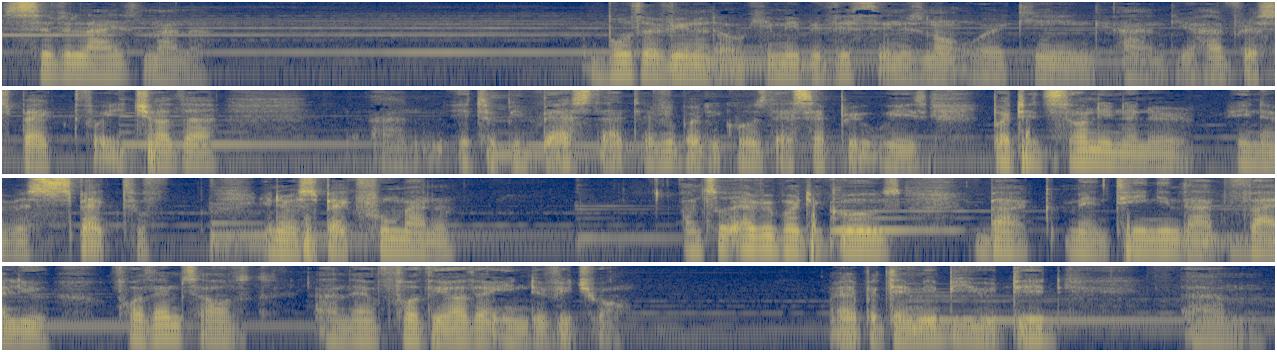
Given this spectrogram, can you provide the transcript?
civilized manner both of you know that okay maybe this thing is not working and you have respect for each other and it would be best that everybody goes their separate ways but it's done in a in a respectful in a respectful manner. And so everybody goes back maintaining that value for themselves and then for the other individual right? But then maybe you did um,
